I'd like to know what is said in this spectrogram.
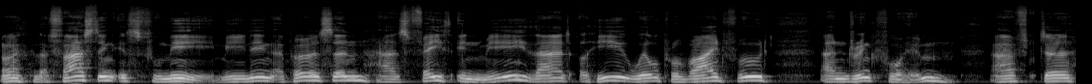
that fasting is for me, meaning a person has faith in me that he will provide food and drink for him after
